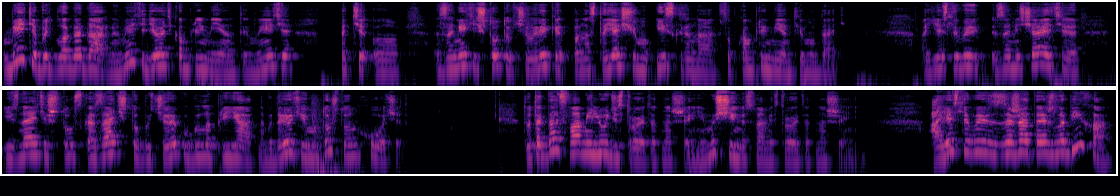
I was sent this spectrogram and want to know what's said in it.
умеете быть благодарны, умеете делать комплименты, умеете э, заметить что-то в человеке по-настоящему искренно, чтобы комплимент ему дать. А если вы замечаете и знаете, что сказать, чтобы человеку было приятно, вы даете ему то, что он хочет, то тогда с вами люди строят отношения, мужчины с вами строят отношения. А если вы зажатая жлобиха,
